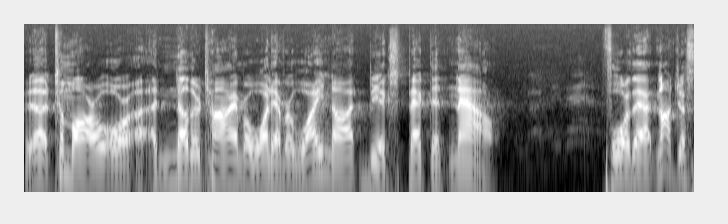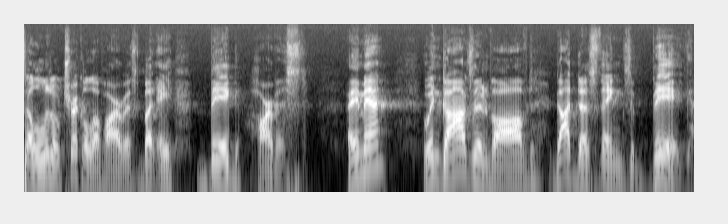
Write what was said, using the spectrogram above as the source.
uh, tomorrow or uh, another time or whatever. Why not be expectant now? For that, not just a little trickle of harvest, but a big harvest. Amen? When God's involved, God does things big.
